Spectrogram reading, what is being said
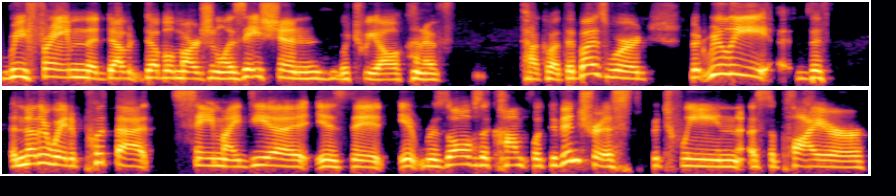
reframe the double marginalization which we all kind of talk about the buzzword, but really the another way to put that same idea is that it resolves a conflict of interest between a supplier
